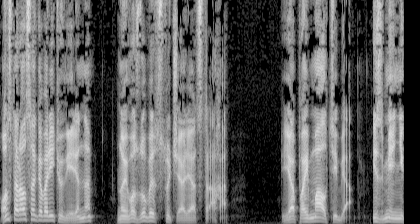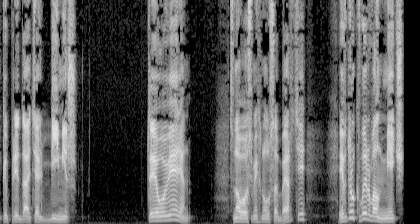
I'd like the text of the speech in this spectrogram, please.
Он старался говорить уверенно, но его зубы стучали от страха. «Я поймал тебя, изменник и предатель Бимиш!» «Ты уверен?» Снова усмехнулся Берти и вдруг вырвал меч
